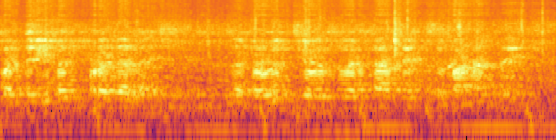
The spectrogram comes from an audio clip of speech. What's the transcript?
Ferdinand Brădele, Zăbăuți Ion Sfântate, Săbana 3.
